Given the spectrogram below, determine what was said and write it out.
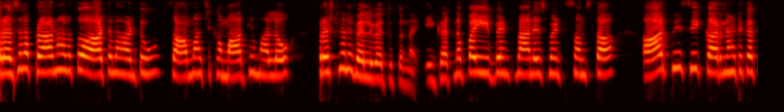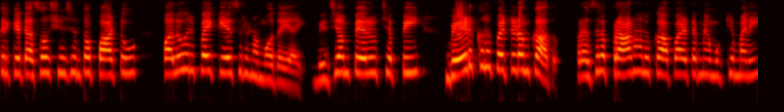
ప్రజల ప్రాణాలతో ఆటల అంటూ సామాజిక మాధ్యమాల్లో ప్రశ్నలు వెల్లువెత్తుతున్నాయి. ఈ ఘటనపై ఈవెంట్ మేనేజ్మెంట్ సంస్థ ఆర్బీసీ కర్ణాటక క్రికెట్ అసోసియేషన్తో పాటు పలువురిపై కేసులు నమోదయ్యాయి. విజయం పేరు చెప్పి వేడుకలు పెట్టడం కాదు ప్రజల ప్రాణాలు కాపాడటమే ముఖ్యమని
